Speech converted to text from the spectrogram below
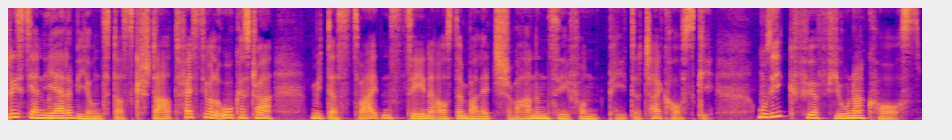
Christian Järvi und das Gstaad Festival Orchestra mit der zweiten Szene aus dem Ballett Schwanensee von Peter Tschaikowski. Musik für Fiona Kors.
